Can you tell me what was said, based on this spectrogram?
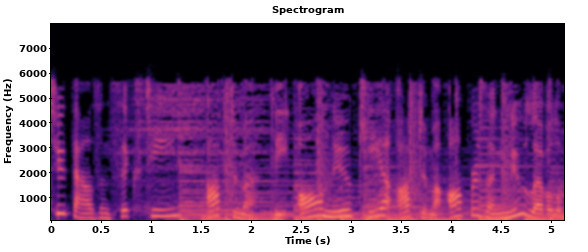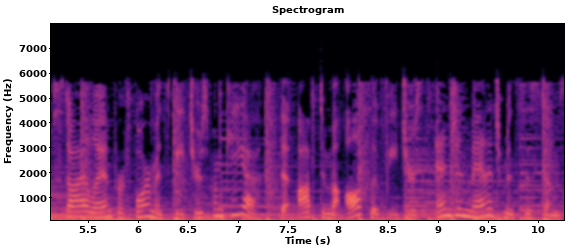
2016 Optima. The all-new Kia Optima offers a new level of style and performance features from Kia. The Optima also features engine management systems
